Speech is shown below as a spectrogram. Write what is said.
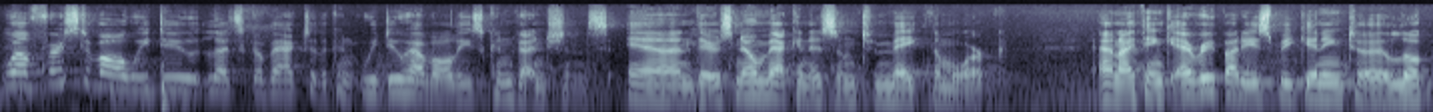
Well, first of all, we do, let's go back to the, we do have all these conventions, and there's no mechanism to make them work. And I think everybody's beginning to look,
